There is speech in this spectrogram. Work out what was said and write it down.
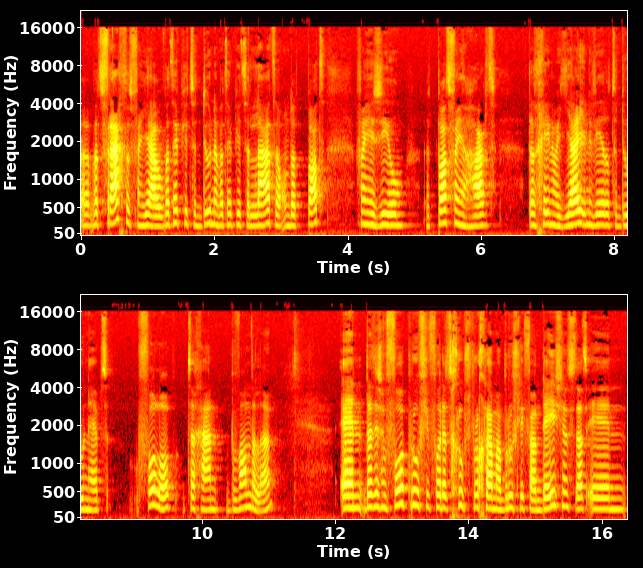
uh, wat vraagt het van jou? Wat heb je te doen en wat heb je te laten om dat pad van je ziel, het pad van je hart, datgene wat jij in de wereld te doen hebt, volop te gaan bewandelen? En dat is een voorproefje voor het groepsprogramma Bruce Lee Foundations, dat in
